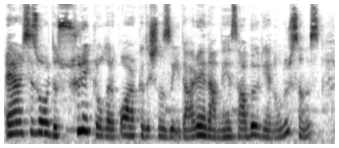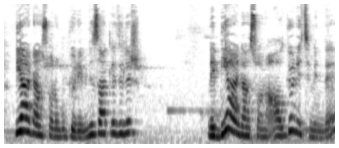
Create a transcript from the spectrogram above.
Eğer siz orada sürekli olarak o arkadaşınızı idare eden ve hesabı ödeyen olursanız bir yerden sonra bu göreviniz addedilir ve bir yerden sonra algı yönetiminde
